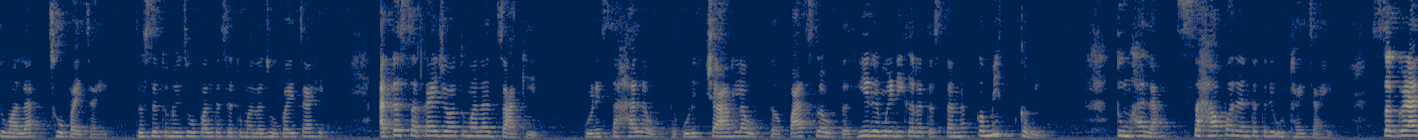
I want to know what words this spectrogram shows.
तुम्हाला झोपायचं आहे. जसं तुम्ही झोपाल तसं तुम्हाला झोपायचं आहे. आता सकाळी जेव्हा तुम्हाला जाग येईल कोणी सहाला उठतं कोणी चारला उठतं पाचला उठतं ही रेमेडी करत असताना कमीत कमी तुम्हाला सहापर्यंत तरी उठायचं आहे. सगळ्यात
